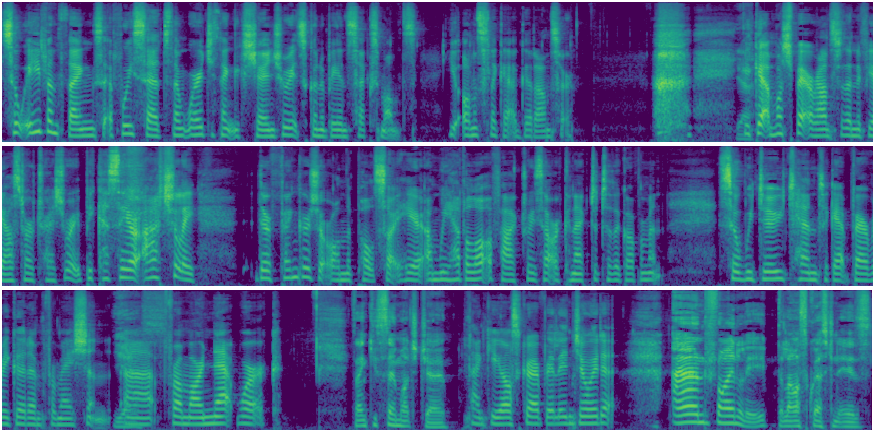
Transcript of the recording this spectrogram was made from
So even things, if we said to them, where do you think exchange rate's going to be in six months? You honestly get a good answer. Yeah. You get a much better answer than if you asked our treasury because they are actually their fingers are on the pulse out here and we have a lot of factories that are connected to the government. So we do tend to get very good information uh, from our network. Thank you so much, Joe. Thank you, Oscar. I've really enjoyed it. And finally, the last question is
